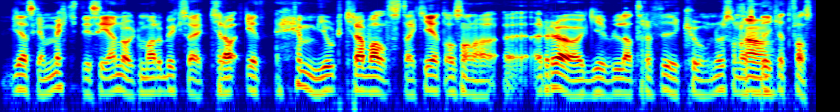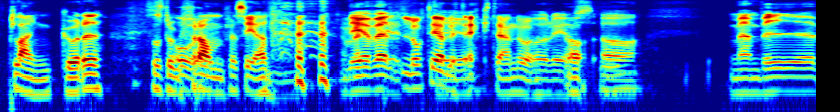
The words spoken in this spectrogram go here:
Ganska mäktig scen dock. De hade byggt så här, kra- ett hemgjort kravallstaket av sådana eh, rödgula trafikkoner som de Ja. spikat fast plankor i. Som stod Oj. framför scen. Det är väl Låter jävligt äkta ändå. revs, ja. Men vi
